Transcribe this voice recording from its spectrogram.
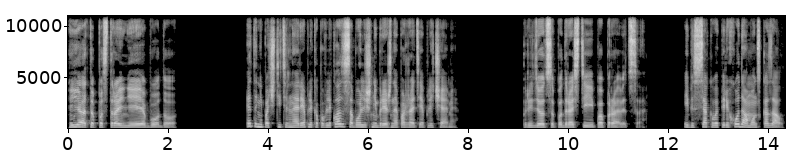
Я-то постройнее буду. Эта непочтительная реплика повлекла за собой лишь небрежное пожатие плечами. Придется подрасти и поправиться. И без всякого перехода Амон сказал.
